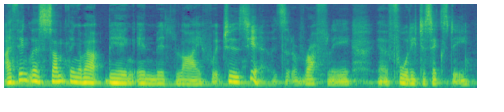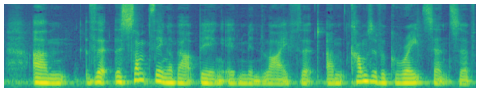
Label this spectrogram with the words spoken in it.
I think there's something about being in midlife, which is, you know, it's sort of roughly you know, 40 to 60. Um, that there's something about being in midlife that um, comes with a great sense of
